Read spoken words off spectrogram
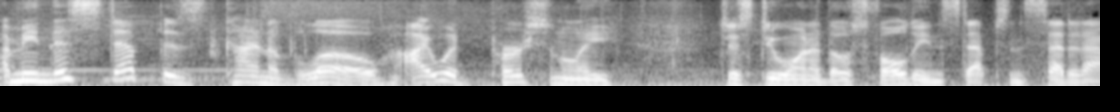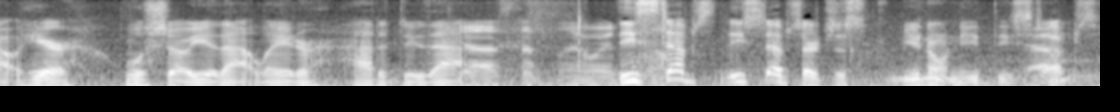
I mean, this step is kind of low. I would personally just do one of those folding steps and set it out here. We'll show you that later, how to do that. yeah, that's definitely a way to These steps, these steps are just, you don't need these steps.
